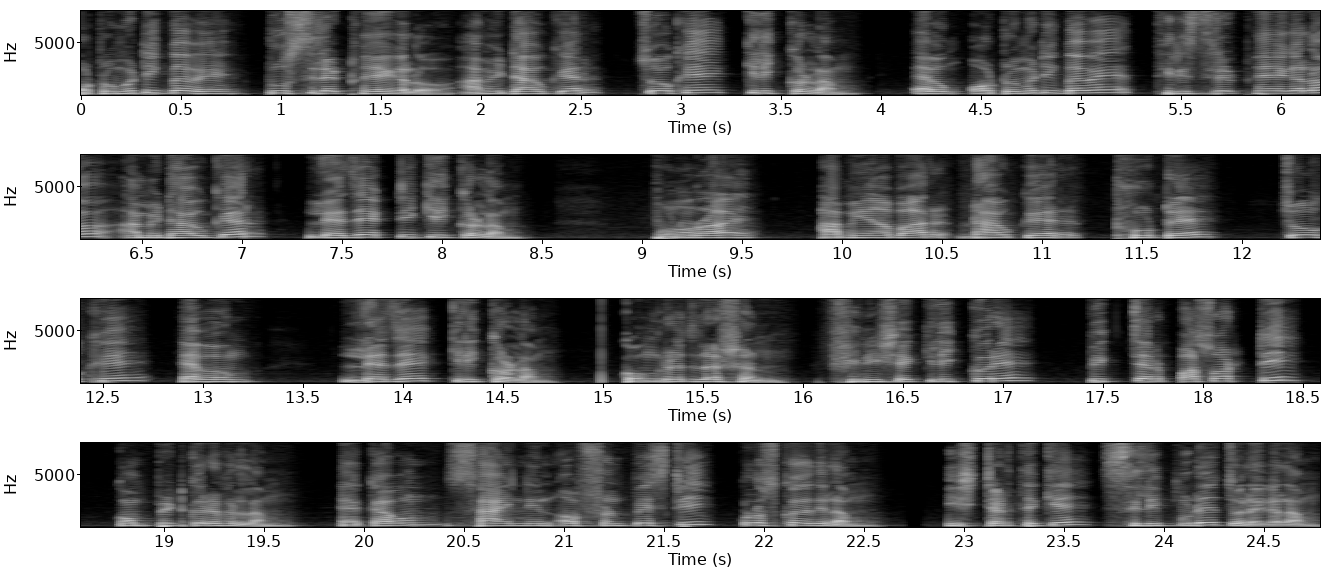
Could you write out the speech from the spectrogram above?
অটোমেটিকভাবে টু সিলেক্ট হয়ে গেল। আমি ডাউকের চোখে ক্লিক করলাম। এবং অটোমেটিকভাবে থ্রি সিলেক্ট হয়ে গেল, আমি ঢাউকের লেজে একটি ক্লিক করলাম। পুনরায় আমি আবার ঢাউকের ঠোঁটে, চোখে এবং লেজে ক্লিক করলাম। কংগ্রেচুলেশন ফিনিশে ক্লিক করে পিকচার পাসওয়ার্ডটি কমপ্লিট করে ফেললাম। অ্যাকাউন্ট সাইন ইন অপশন পেজটি ক্লোজ করে দিলাম। স্টার থেকে স্লিপ মুডে চলে গেলাম।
